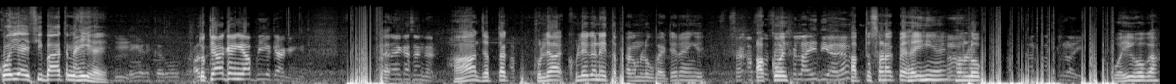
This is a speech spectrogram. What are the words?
कोई ऐसी बात नहीं है। तो क्या कहेंगे आप भैया क्या कहेंगे? हाँ जब तक खुला खुलेगा नहीं तब तक हम लोग बैठे रहेंगे। अब तो कोई सड़क पे ला ही है। अब तो सड़क पे है ही हैं हम लोग। वही होगा।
